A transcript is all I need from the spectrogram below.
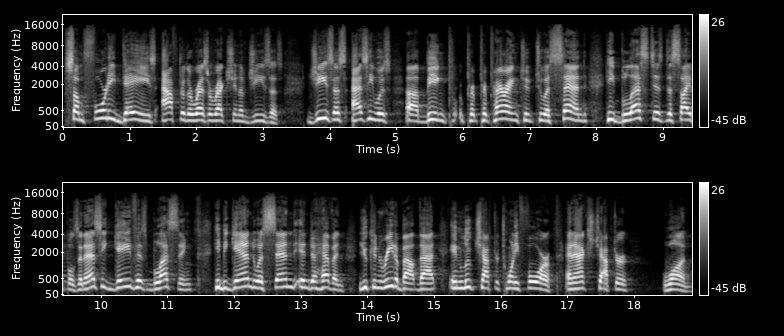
some 40 days after the resurrection of Jesus. Jesus, as he was uh, being pre- preparing to, to ascend, he blessed his disciples. And as he gave his blessing, he began to ascend into heaven. You can read about that in Luke chapter 24 and Acts chapter 1.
